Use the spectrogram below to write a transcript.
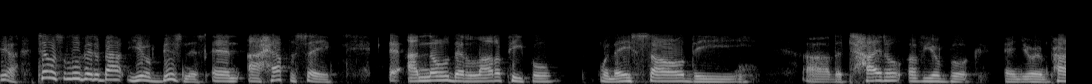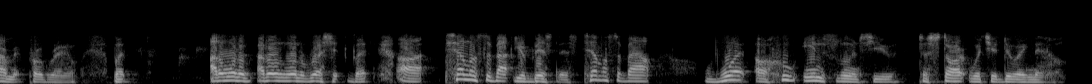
yeah, tell us a little bit about your business. And I have to say, I know that a lot of people, when they saw the uh, the title of your book and your empowerment program, but I don't want to I don't want to rush it. But uh, tell us about your business. Tell us about what or who influenced you to start what you're doing now.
